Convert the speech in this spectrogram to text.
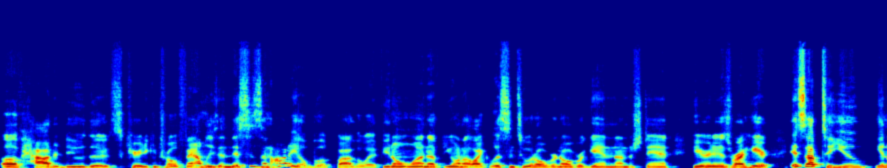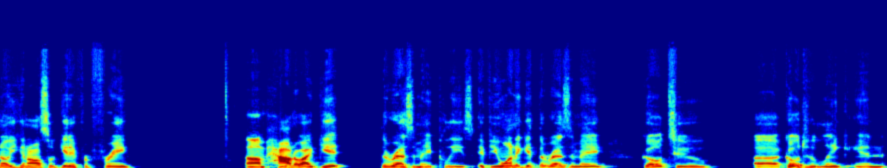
of how to do the security control families. And this is an audio book, by the way. If you don't want to, if you want to like listen to it over and over again and understand, here it is right here. It's up to you. You know, you can also get it for free. Um, how do I get the resume, please? If you want to get the resume, go to uh, go to link in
